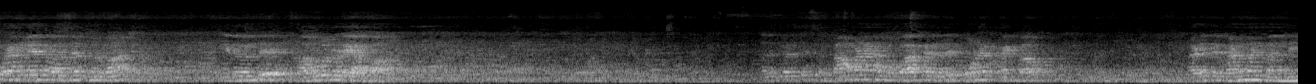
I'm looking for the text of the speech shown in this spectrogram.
குரங்கிலேருந்து வந்தேன்னு சொல்லுவான். இது வந்து அவங்களுடைய அப்பா. அதுக்கடுத்து காமனா நம்ம பார்க்கறது ஓனர் மைக்கா அடுத்து கண்மண் மந்தி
